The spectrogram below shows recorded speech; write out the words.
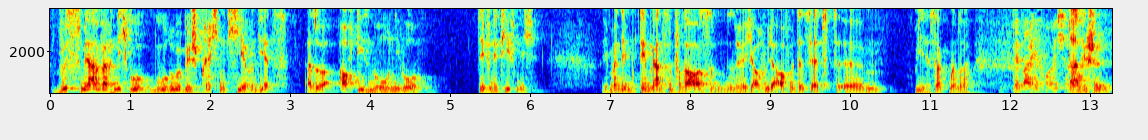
wüssten wir einfach nicht, wo, worüber wir sprechen, hier und jetzt. Also auf diesem hohen Niveau. Definitiv nicht. Ich meine, dem, dem Ganzen voraus, und dann höre ich auch wieder auf mit der Selbst, ähm, wie sagt man da? Beweihräucher. Dankeschön.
